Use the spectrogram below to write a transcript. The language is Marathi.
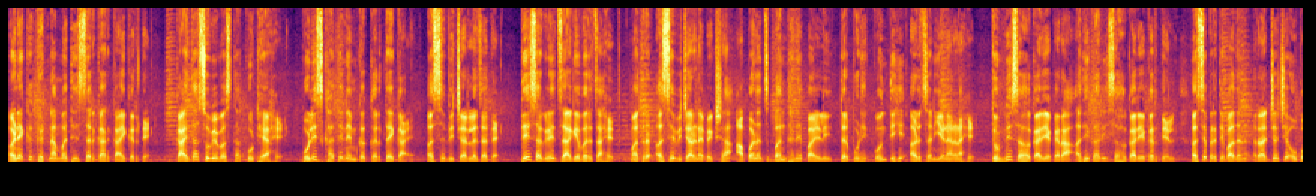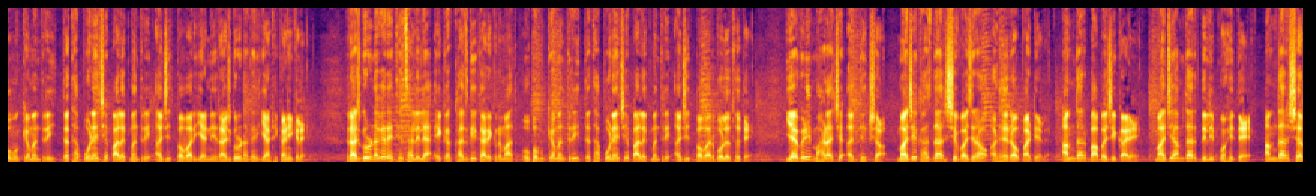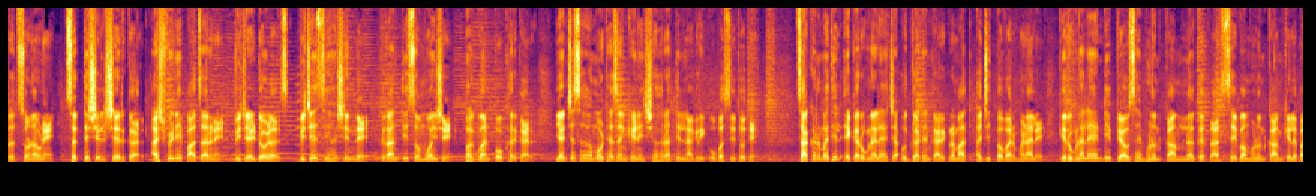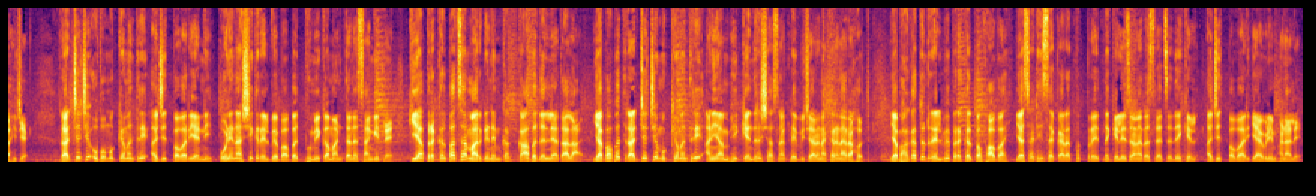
अनेक घटनांमध्ये सरकार काय करते? कायदा सुव्यवस्था कुठे आहे? पोलीस खाते नेमकं करते काय? असं विचारलं जात आहे ते सगळे जागेवरच आहेत. मात्र असे विचारण्यापेक्षा आपणच बंधने पाळली तर पुढे कोणतीही अडचण येणार नाही. तुम्ही सहकार्य करा अधिकारी सहकार्य करतील असे प्रतिपादन राज्याचे उपमुख्यमंत्री तथा पुण्याचे पालकमंत्री अजित पवार यांनी राजगुरुनगर या ठिकाणी केले. राजगुरुनगर येथे झालेल्या एका खासगी कार्यक्रमात उपमुख्यमंत्री तथा पुण्याचे पालकमंत्री अजित पवार बोलत होते. यावेळी म्हाडाचे अध्यक्ष माजी खासदार शिवाजीराव अढेराव पाटील आमदार बाबाजी काळे माजी आमदार दिलीप मोहिते आमदार शरद सोनवणे सत्यशील शेरकर अश्विनी पाचारणे विजय डोळस विजयसिंह शिंदे क्रांती सोमवंशी भगवान पोखरकर यांच्यासह मोठ्या संख्येने शहरातील नागरिक उपस्थित होते. चाकणमधील एका रुग्णालयाच्या उद्घाटन कार्यक्रमात अजित पवार म्हणाले की रुग्णालयांनी व्यवसाय म्हणून काम न करता सेवा म्हणून काम केलं पाहिजे. राज्याचे उपमुख्यमंत्री अजित पवार यांनी पुणे नाशिक रेल्वेबाबत भूमिका मांडताना सांगितले की या प्रकल्पाचा मार्ग नेमका का बदलण्यात आला याबाबत राज्याचे मुख्यमंत्री आणि आम्ही केंद्र शासनाकडे विचारणा करणार आहोत. या भागातून रेल्वे प्रकल्प व्हावा यासाठी सकारात्मक प्रयत्न केले जाणार असल्याचं देखील अजित पवार यावेळी म्हणाले.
